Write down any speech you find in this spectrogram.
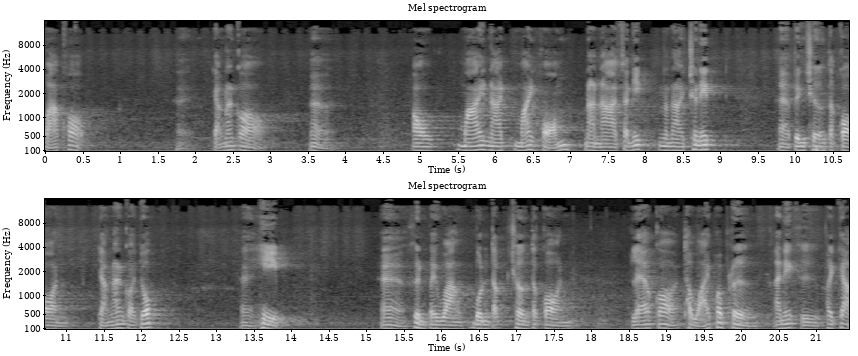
ฝาครอบจากนั้นก็เอาไม้นาไม้หอม นานาชนิด นานาชนิดเป็นเชิงตะกอนจากนั้นก็ยกหีบขึ้นไปวางบนตะเชิงตะกอนแล้วก็ถวายพระเพลิง อันนี้คือพระเจ้า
